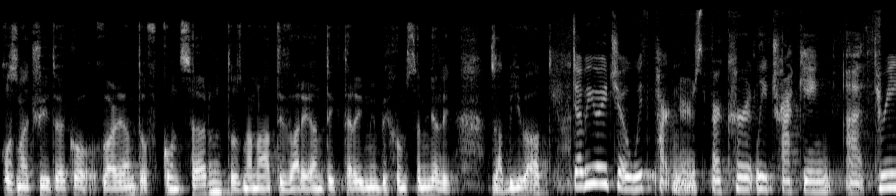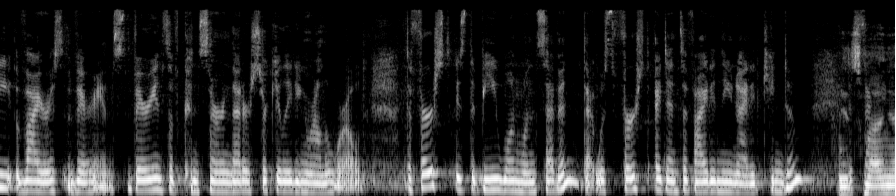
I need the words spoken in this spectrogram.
Označují to jako variant of concern, to znamená ty varianty, kterými bychom se měli zabývat. WHO with partners are currently tracking uh, three virus variants, variants of concern that are circulating around the world. The first is the B117 that was first identified in the United Kingdom. Nicméně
